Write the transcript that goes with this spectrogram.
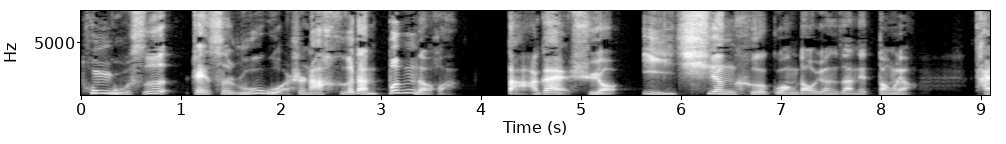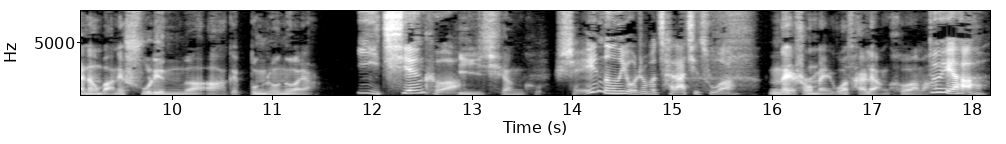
通古斯这次如果是拿核弹崩的话，大概需要一千颗广岛原子弹的当量，才能把那树林子啊给崩成那样。一千颗，一千颗，谁能有这么财大气粗啊？那时候美国才两颗嘛。对呀、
